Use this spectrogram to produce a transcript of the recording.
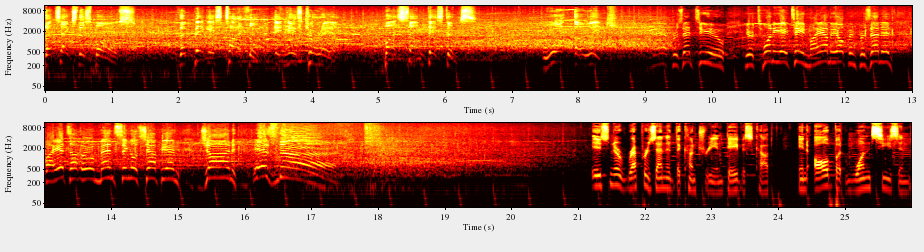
that takes the spoils. The biggest title in his career by some distance. What a week May I present to you your 2018 Miami Open presented by Itaú men's singles champion John Isner. Isner represented the country in Davis Cup in all but one season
